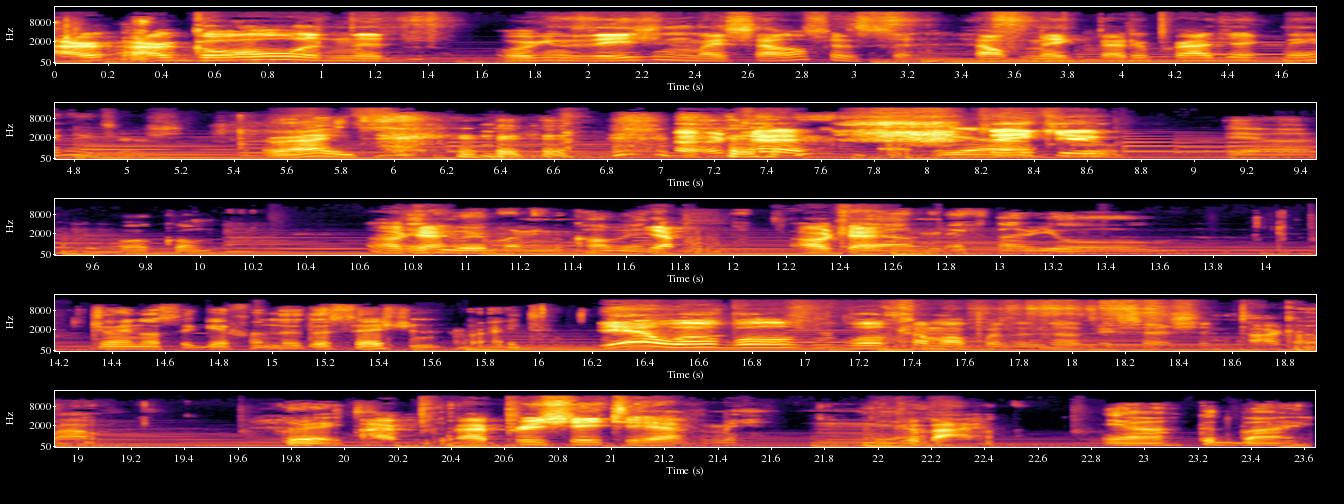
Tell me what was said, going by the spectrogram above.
our our goal in the organization, myself, is to help make better project managers. Right. okay. Yeah. Thank you. Yeah, you're welcome. Okay. Thank you very much for coming. Yep. Okay. Yeah, next time you'll join us again for another session, right? Yeah, we'll we'll we'll come up with another session. Talk okay. about. Great. I, I appreciate you having me. Mm, yeah. Goodbye. Yeah. Goodbye.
